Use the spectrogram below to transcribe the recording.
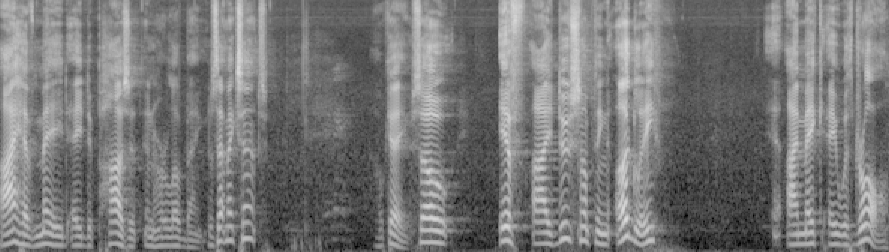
I have made a deposit in her love bank. Does that make sense? Okay, so if I do something ugly, I make a withdrawal.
